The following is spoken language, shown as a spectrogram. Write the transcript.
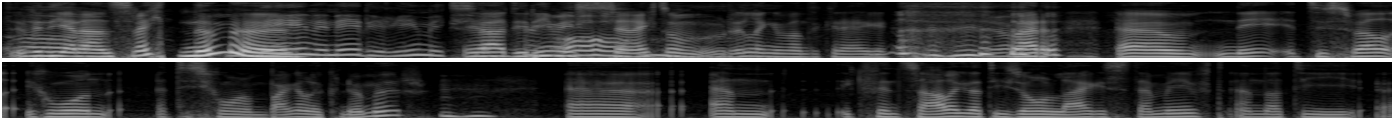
Vind je dat een slecht nummer? Nee, nee, nee, die remix. Ja, die remixes Oh. zijn echt om rillingen van te krijgen. Ja. Maar ehm, nee, het is wel gewoon, het is gewoon een bangelijk nummer. Mhm. Eh, en ik vind het zalig dat hij zo'n lage stem heeft en dat hij, eh,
